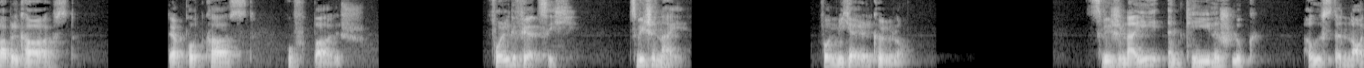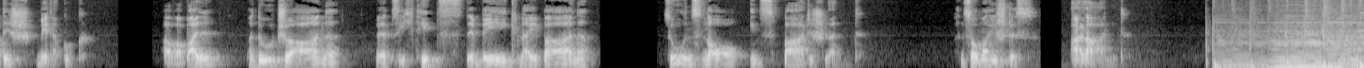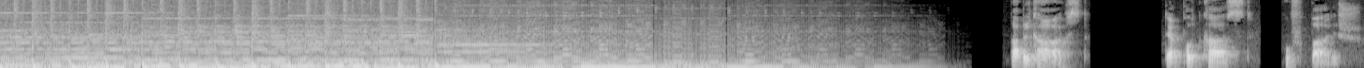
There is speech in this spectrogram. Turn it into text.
Bubblecast, der Podcast auf Badisch. Folge 40 Zwischenei von Michael Köhler. Zwischenei ein Kehle Schluck aus der nordisch Wetterguck. Aber bald, man tut schon ahne, wird sich Hitz den Weg nei bahne zu uns nah ins Badischland. Ein Sommer ist es, allerhand. Bubblecast, der Podcast auf Badisch.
